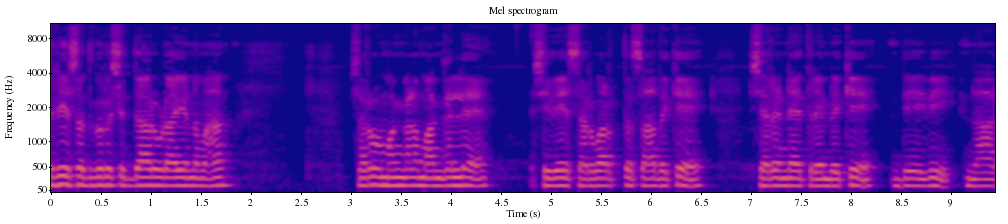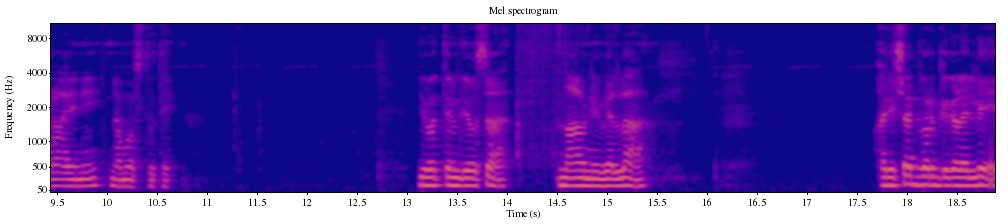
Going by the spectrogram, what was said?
ಶ್ರೀ ಸದ್ಗುರು ಸಿದ್ಧಾರೂಢಾಯ ನಮಃ. ಸರ್ವಮಂಗಳ ಮಾಂಗಲ್ಯೆ ಶಿವೇ ಸರ್ವಾರ್ಥ ಸಾಧಕೆ, ಶರಣ್ಯ ತ್ರ್ಯಂಬಕೆ, ದೇವಿ ನಾರಾಯಣಿ ನಮಸ್ತುತೆ. ಇವತ್ತಿನ ದಿವಸ ನಾವು ನೀವೆಲ್ಲ ಅರಿಷಡ್ವರ್ಗಗಳಲ್ಲಿ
